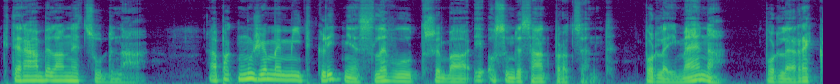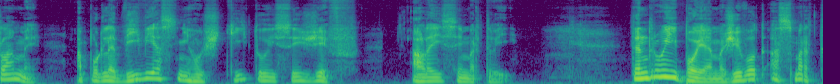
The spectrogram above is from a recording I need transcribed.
která byla necudná. A pak můžeme mít klidně slevu třeba i 80%. Podle jména, podle reklamy a podle vývěsního štítu jsi živ, ale jsi mrtvý. Ten druhý pojem, život a smrt,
